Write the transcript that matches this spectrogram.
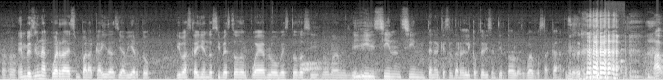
Ajá. En vez de una cuerda es un paracaídas y abierto. Y vas cayendo así, ves todo el pueblo, ves todo así. No mames. Y, güey, y sí. sin, sin tener que saltar del helicóptero y sentir todos los huevos acá. Ah,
